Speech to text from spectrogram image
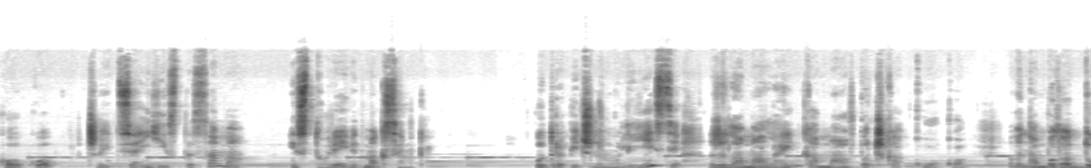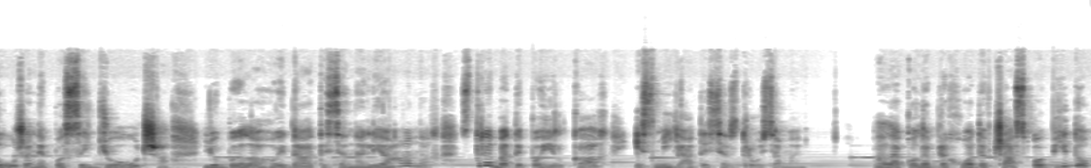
Коко вчиться їсти сама. Історія від Максимки. У тропічному лісі жила маленька мавпочка Коко. Вона була дуже непосидюча, любила гойдатися на ліанах, стрибати по гілках і сміятися з друзями. Але коли приходив час обіду,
